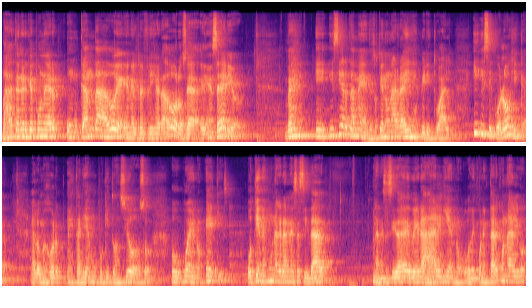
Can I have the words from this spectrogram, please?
vas a tener que poner un candado en el refrigerador, o sea, en serio ¿Ves? Y, ciertamente esto tiene una raíz espiritual y, psicológica. A lo mejor estarías un poquito ansioso o bueno, X. O tienes una gran necesidad, la necesidad de ver a alguien o, de conectar con algo.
